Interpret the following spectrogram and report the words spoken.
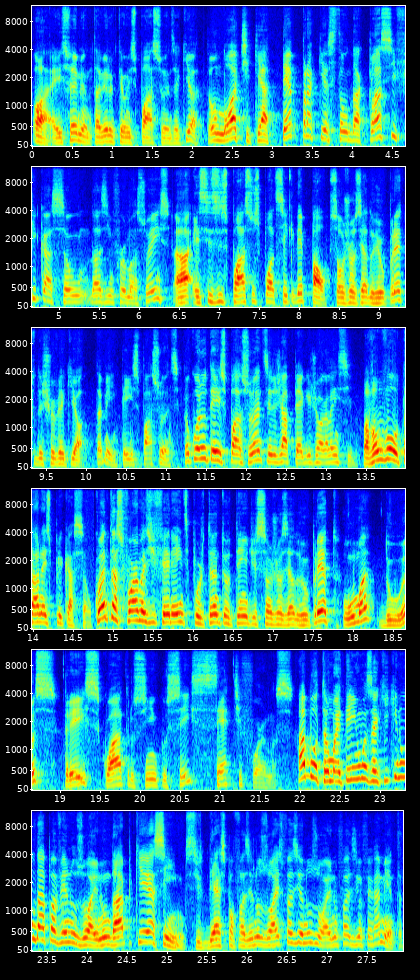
Ó, é isso aí mesmo, tá vendo que tem um espaço antes aqui, ó? Então note que até para questão da classificação das informações, ah, esses espaços pode ser que dê pau. São José do Rio Preto, deixa eu ver aqui, ó, também tem espaço antes. Então quando tem espaço antes, ele já pega e joga lá em cima. Mas vamos voltar na explicação. Quantas formas diferentes, portanto, eu tenho de São José do Rio Preto? Uma, duas, três, quatro, cinco, seis, sete formas. Ah, botão, mas tem umas aqui que não dá para ver nos olhos. Não dá porque, assim, se desse para fazer nos olhos, fazia nos olhos, não fazia a ferramenta.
